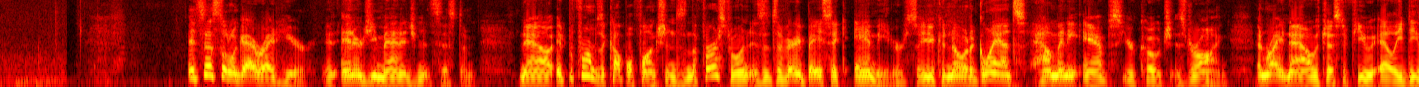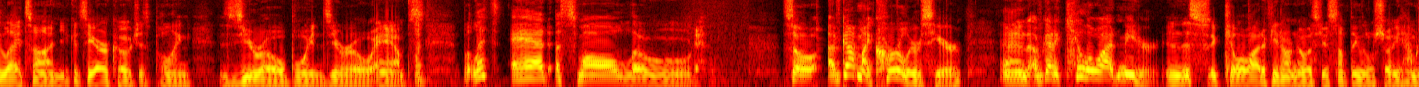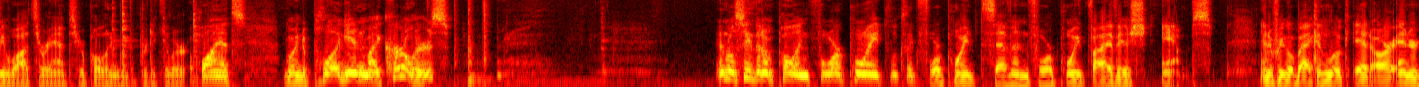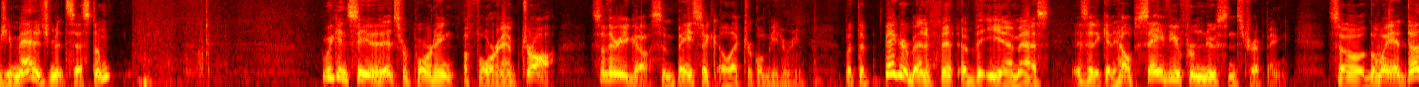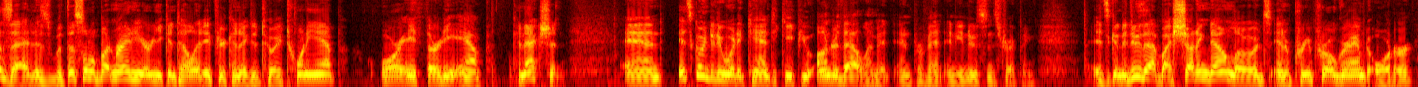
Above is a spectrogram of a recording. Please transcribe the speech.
It's this little guy right here, an energy management system. Now, it performs a couple functions, and the first one is it's a very basic ammeter, so you can know at a glance how many amps your coach is drawing. And right now, with just a few LED lights on, you can see our coach is pulling 0.0 amps. But let's add a small load. So I've got my curlers here, and I've got a kilowatt meter. And this kilowatt, if you don't know, is just something that'll show you how many watts or amps you're pulling with a particular appliance. I'm going to plug in my curlers and we'll see that I'm pulling 4 point, looks like 4.7, 4.5-ish amps. And if we go back and look at our energy management system, we can see that it's reporting a 4 amp draw. So there you go, some basic electrical metering. But the bigger benefit of the EMS is that it can help save you from nuisance tripping. So the way it does that is with this little button right here, you can tell it if you're connected to a 20 amp or a 30 amp connection and it's going to do what it can to keep you under that limit and prevent any nuisance tripping. It's going to do that by shutting down loads in a pre-programmed order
